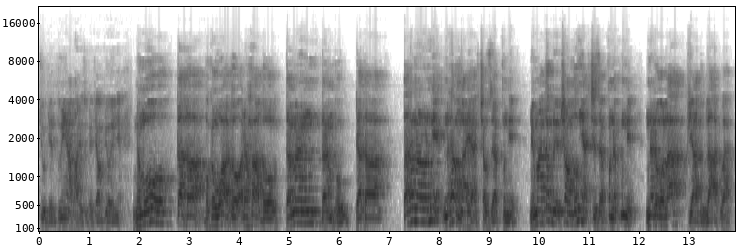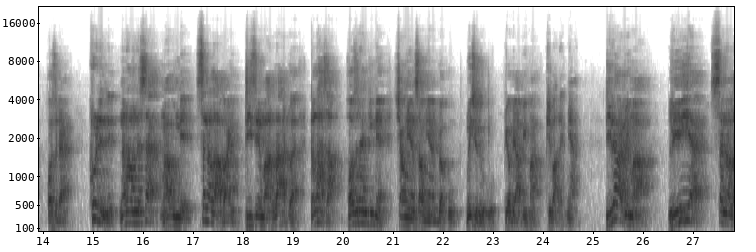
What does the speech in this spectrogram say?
ကြိုတင်သွင်းရပါတယ်ဆိုတဲ့အကြောင်းပြောရင်းနဲ့နမောတတဘဂဝတောအရဟတောဓမ္မံတံဗုဒ္ဓတာတာရဏတော်နှစ်2560ခုနှစ်မြန်မာတောက်တဲ့1388ခုနှစ်နရောလာပြာသူလာအတွက်ဟောစတန်ခရစ်နှစ်2025ခုနှစ်12လပိုင်းဒီဇင်ဘာလအတွက်တလစာ ဟောစတန်ကြီးနဲ့ချောင်းရံဆောင်ရံအတွက်ကိုမိတ်ဆွေတို့ကိုပြောပြပေးမှာဖြစ်ပါတယ်ခင်ဗျာဒီလအတွင်းမှာ၄ရက်12လ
